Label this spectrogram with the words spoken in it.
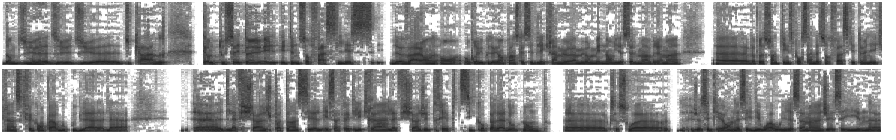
donc du, euh, du, du, cadre. Comme tout ça est, un, est une surface lisse de verre, au premier coup d'œil, on pense que c'est de l'écran mur à mur, mais non, il y a seulement vraiment à peu près 75% de la surface qui est un écran, ce qui fait qu'on perd beaucoup de la, de la euh, de l'affichage potentiel et ça fait que l'écran, l'affichage est très petit comparé à d'autres montres. Euh, que ce soit, je sais qu'on a essayé des Huawei récemment, j'ai essayé une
